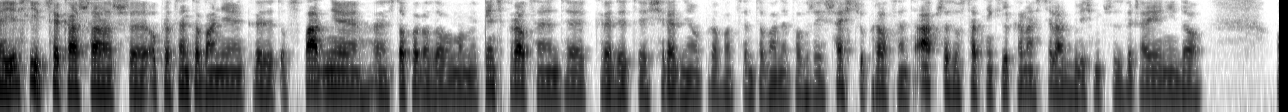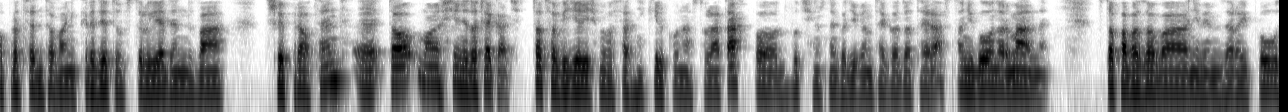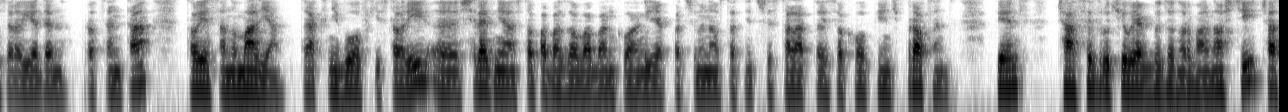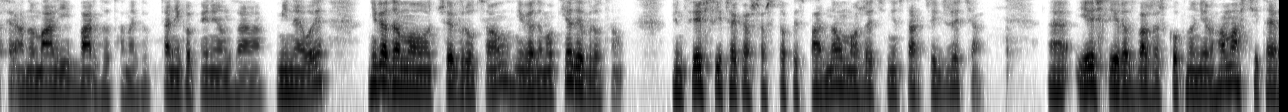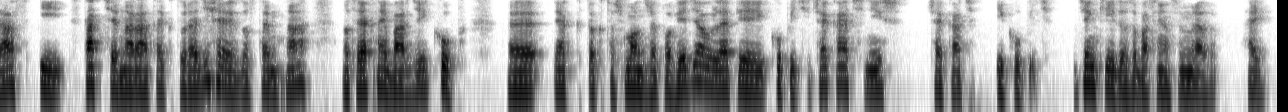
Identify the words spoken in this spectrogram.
Jeśli czekasz, aż e, oprocentowanie kredytów spadnie, e, stopę bazową mamy 5%, e, kredyty średnio oprocentowane powyżej 6%, a przez ostatnie kilkanaście lat byliśmy przyzwyczajeni do oprocentowań kredytów w stylu 1, 2, 3%, e, to możesz się nie doczekać. To, co widzieliśmy w ostatnich kilkunastu latach, po 2009 do teraz, to nie było normalne. Stopa bazowa, nie wiem, 0,5, 0,1% to jest anomalia. Tak nie było w historii. E, Średnia stopa bazowa Banku Anglii, jak patrzymy na ostatnie 300 lat, to jest około 5%, więc czasy wróciły jakby do normalności, czasy anomalii bardzo taniego pieniądza minęły. Nie wiadomo, czy wrócą, nie wiadomo, kiedy wrócą. Więc jeśli czekasz, aż stopy spadną, może ci nie starczyć życia. E, Jeśli rozważasz kupno nieruchomości teraz i stać cię na ratę, która dzisiaj jest dostępna, no to jak najbardziej kup. E, Jak to ktoś mądrze powiedział, lepiej kupić i czekać, niż czekać i kupić. Dzięki i do zobaczenia następnym razem. Hej!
